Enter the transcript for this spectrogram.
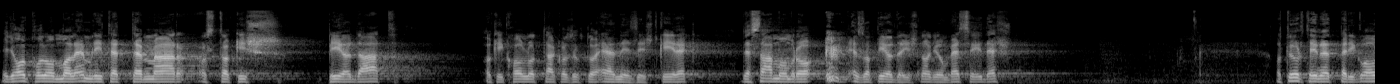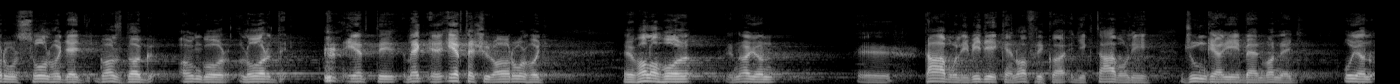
Egy alkalommal említettem már azt a kis példát, akik hallották, azoktól elnézést kérek, de számomra ez a példa is nagyon beszédes. A történet pedig arról szól, hogy egy gazdag angol lord érté, meg, értesül arról, hogy valahol nagyon távoli vidéken, Afrika egyik távoli dzsungeljében van egy olyan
